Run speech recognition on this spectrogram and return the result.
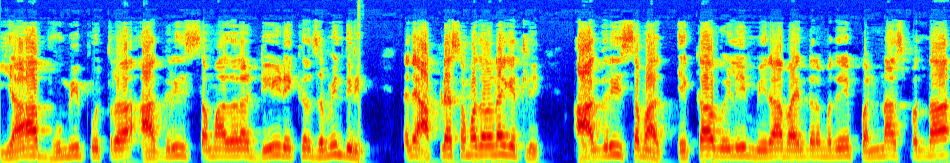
या भूमिपुत्र आगरी समाजाला दीड एकर जमीन दिली. त्याने आपल्या समाजाला नाही घेतली. आगरी समाज एका वेळी मीरा भाईंदरमध्ये पन्नास पन्नास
